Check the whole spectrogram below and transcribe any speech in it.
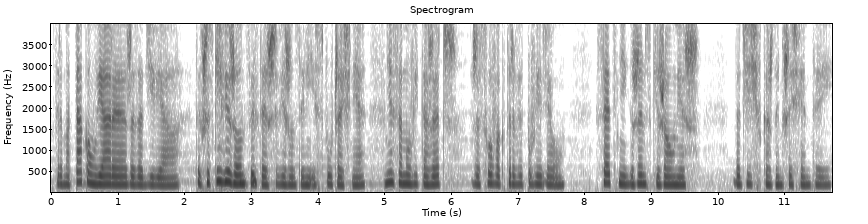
który ma taką wiarę, że zadziwia tych wszystkich wierzących, też wierzącymi i współcześnie. Niesamowita rzecz, że słowa, które wypowiedział setnik, rzymski żołnierz, do dziś w każdej mszy świętej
